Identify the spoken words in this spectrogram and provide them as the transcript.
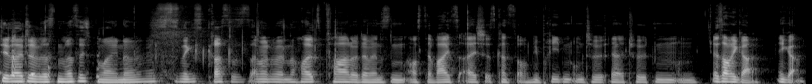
Die Leute wissen, was ich meine. Es ist nichts krasses, es ist einfach nur ein Holzpfahl oder wenn es ein, aus der Weißeiche ist, kannst du auch einen Hybriden umtöten. Äh, töten und ist auch egal. Egal.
